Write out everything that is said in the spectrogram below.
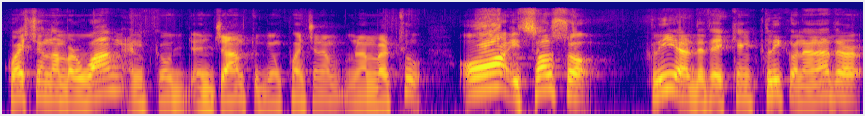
question number one and, and jump to question num number two. Or it's also clear that I can click on another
